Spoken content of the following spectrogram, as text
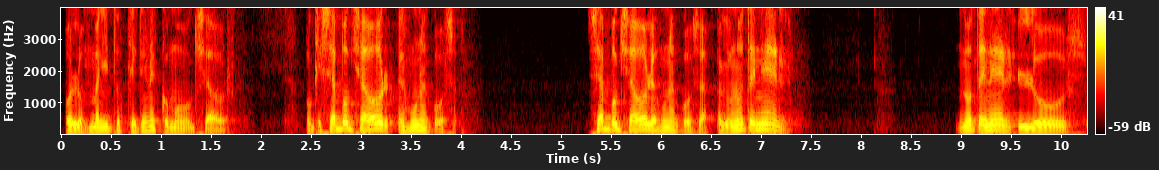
por los méritos que tienes como boxeador. Porque ser boxeador es una cosa. Ser boxeador es una cosa, pero no tener, no tener los,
